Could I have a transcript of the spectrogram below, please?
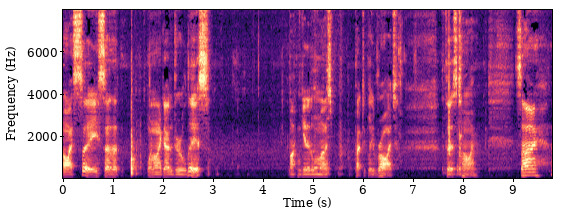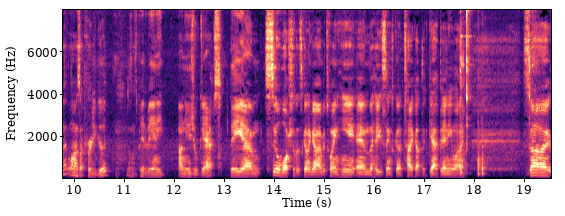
IC so that when I go to drill this, I can get it almost practically right first time. So that lines up pretty good. Doesn't appear to be any unusual gaps. The um, seal washer that's going to go in between here and the heatsink's going to take up the gap anyway. So,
